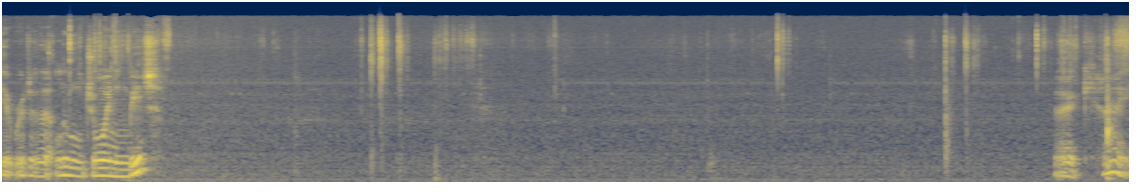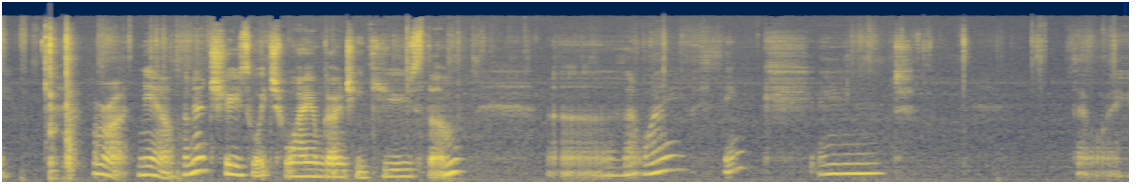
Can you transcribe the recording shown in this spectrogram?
Get rid of that little joining bit. Okay. Alright, now I'm going to choose which way I'm going to use them. Uh, that way, I think, and that way.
